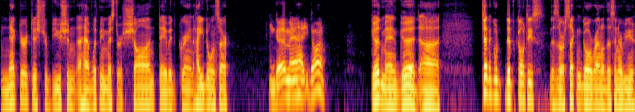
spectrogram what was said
Nectar Distribution. I have with me Mr. Sean David Grant. How you doing, sir? I'm good, man. How you doing? Good, man. Good. Uh, technical difficulties. This is our second go around on this interview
